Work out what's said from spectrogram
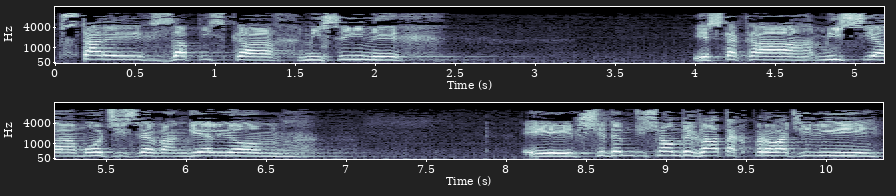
w starych zapiskach misyjnych. Jest taka misja Młodzi z Ewangelią i w 70 latach prowadzili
